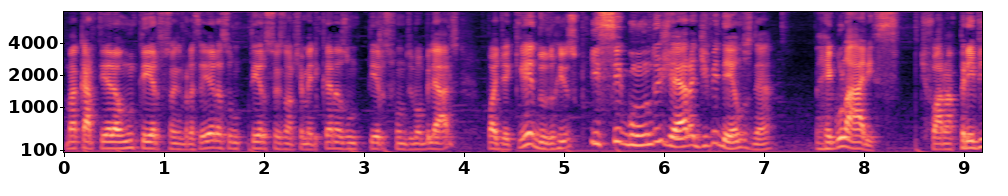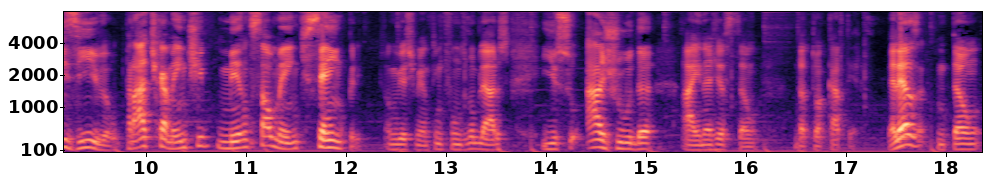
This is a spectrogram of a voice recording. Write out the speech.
uma carteira um terço ações brasileiras, um terço ações norte-americanas, um terço fundos imobiliários. Pode ver que reduz o risco. E segundo, gera dividendos, né? Regulares de forma previsível, praticamente mensalmente, sempre. É um investimento em fundos imobiliários e isso ajuda aí na gestão da tua carteira. Beleza? Então,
